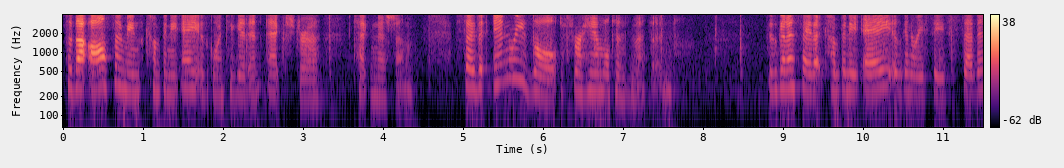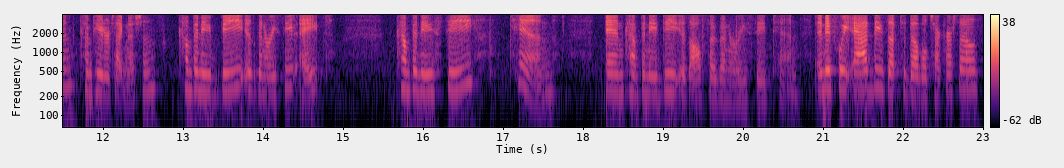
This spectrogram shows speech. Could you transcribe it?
So that also means company A is going to get an extra technician. So the end result for Hamilton's method is going to say that company A is going to receive seven computer technicians, company B is going to receive eight, company C 10, and company D is also going to receive 10. And if we add these up to double check ourselves,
